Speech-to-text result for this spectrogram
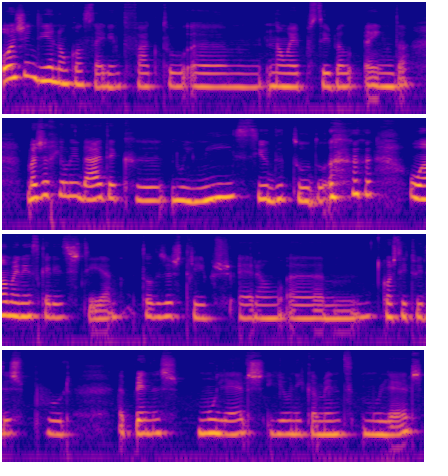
Hoje em dia não conseguem, de facto, um, não é possível ainda, mas a realidade é que no início de tudo o homem nem sequer existia. Todas as tribos eram um, constituídas por apenas mulheres e unicamente mulheres.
